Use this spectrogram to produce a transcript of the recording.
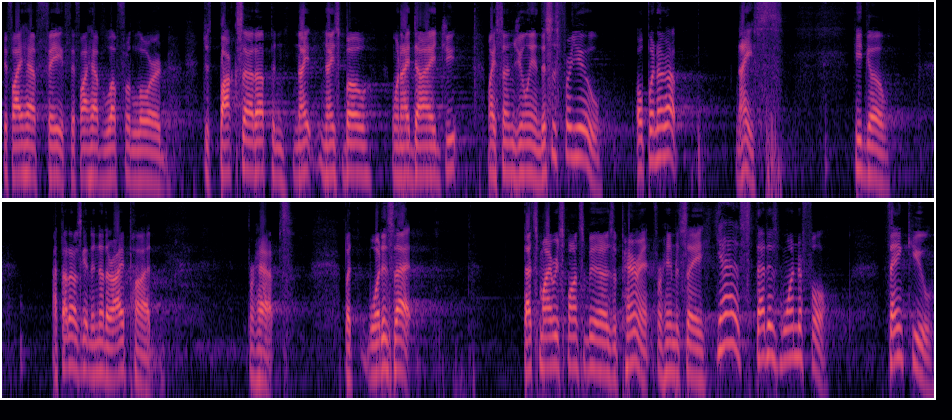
if I have faith, if I have love for the Lord. Just box that up in nice, bow. When I die, my son Julian, this is for you. Open it up. Nice. He'd go, I thought I was getting another iPod. Perhaps. But what is that? That's my responsibility as a parent for him to say, Yes, that is wonderful. Thank you,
